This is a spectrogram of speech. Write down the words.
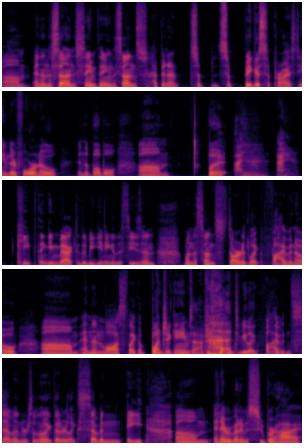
Um, and then the Suns, same thing. The Suns have been a su- biggest surprise team. They're four and zero oh in the bubble. Um, but I, keep thinking back to the beginning of the season when the Suns started like five and zero, oh, um, and then lost like a bunch of games after that to be like five and seven or something like that, or like seven eight, um, and everybody was super high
